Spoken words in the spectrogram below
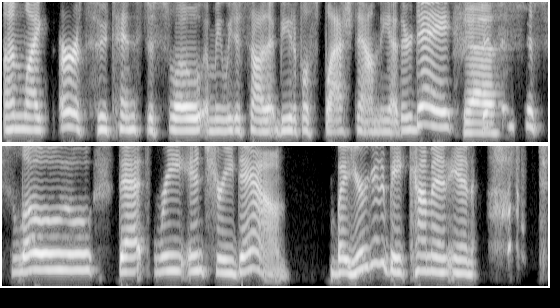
unlike earth who tends to slow i mean we just saw that beautiful splashdown the other day Yes. to slow that re-entry down but you're going to be coming in hot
